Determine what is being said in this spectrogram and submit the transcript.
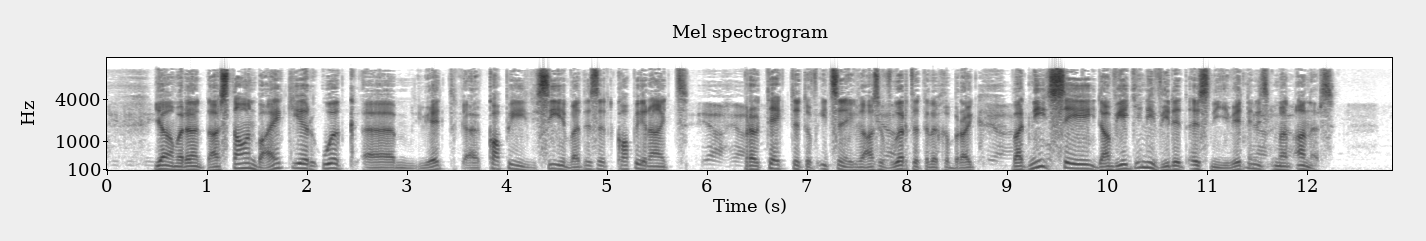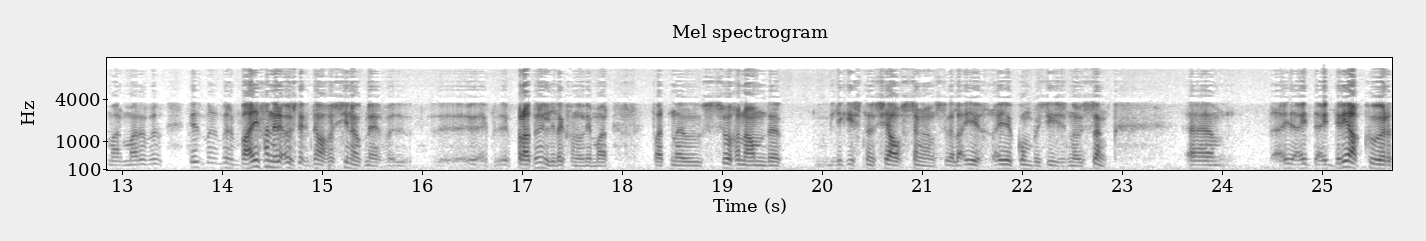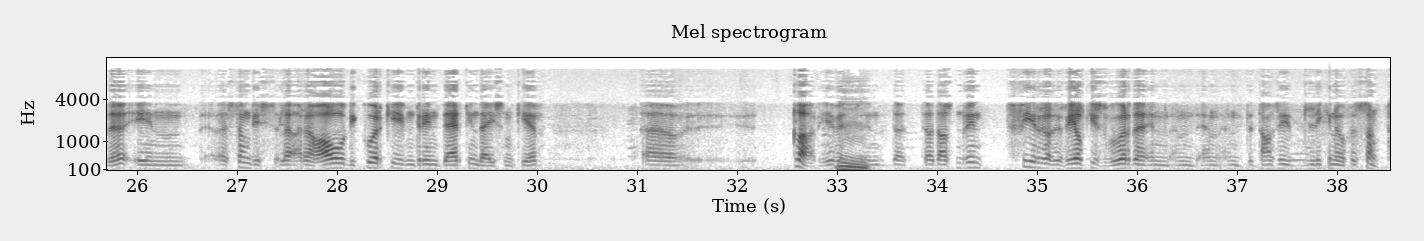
Die, die, die, ja, maar daar daar staan baie keer ook ehm um, jy weet uh, copy see wat is dit copyright ja, ja. protected of iets en daar's 'n ja. woord wat hulle gebruik ja. wat nie sê dan weet jy nie wie dit is nie jy weet nie ja, dis iemand ja. anders maar maar dit baie van die ouste ek nou gesien ook net ek, ek praat nou nie lelik van hulle maar wat nou sogenaamde liedjies nou self sing en so hulle eie eie komposisies nou sing. Ehm um, hy hy hy drie akkoorde en uh, sing dis herhaal die koortjie omtrent 13000 keer. Ehm uh, klaar, jy weet hmm. dat dat daar's omtrent vier reeltjies woorde en en en en dan sê die liedjie nou gesing.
